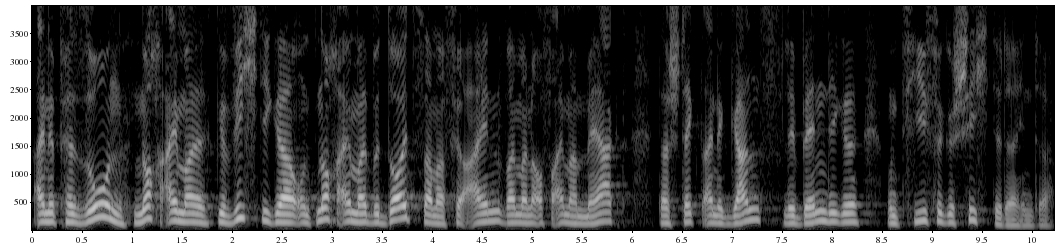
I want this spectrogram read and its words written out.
eine Person noch einmal gewichtiger und noch einmal bedeutsamer für einen, weil man auf einmal merkt, da steckt eine ganz lebendige und tiefe Geschichte dahinter.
